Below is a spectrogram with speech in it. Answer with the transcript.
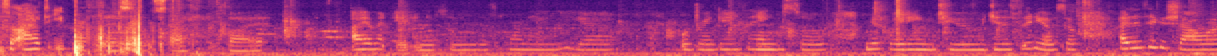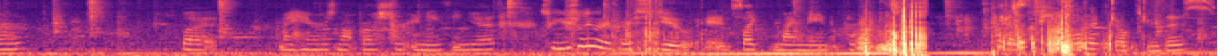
So I have to eat breakfast and stuff, but I haven't ate anything this morning yet or drink anything, so I'm just waiting to do this video. So I did take a shower, but my hair is not brushed or anything yet. So usually what I first do, it's like my main important because people that don't do this,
